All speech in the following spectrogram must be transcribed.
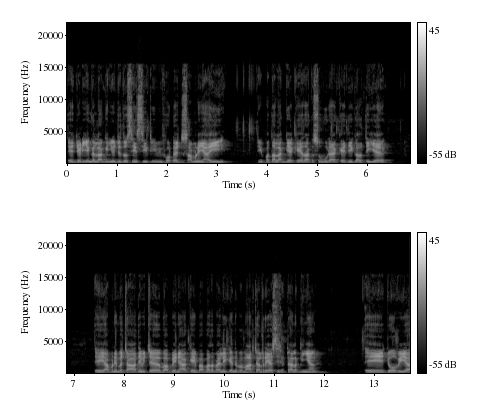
ਤੇ ਜਿਹੜੀਆਂ ਗੱਲਾਂ ਕਹੀਆਂ, ਜਦੋਂ ਸੀਸੀਟੀਵੀ ਫੁਟੇਜ ਸਾਹਮਣੇ ਆਈ, ਤੇ ਪਤਾ ਲੱਗ ਗਿਆ ਕਿ ਇਹਦਾ ਕਸੂਰ ਹੈ, ਕਿ ਇਹਦੀ ਗਲਤੀ ਹੈ। ਤੇ ਆਪਣੇ ਬਚਾਅ ਦੇ ਵਿੱਚ ਬਾਬੇ ਨੇ ਆ ਕੇ, ਬਾਬਾ ਤਾਂ ਪਹਿਲੇ ਹੀ ਕਹਿੰਦੇ ਬਿਮਾਰ ਚੱਲ ਰਿਹਾ ਸੀ ਸੱਟਾਂ ਲੱਗੀਆਂ। ਤੇ ਜੋ ਵੀ ਆ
